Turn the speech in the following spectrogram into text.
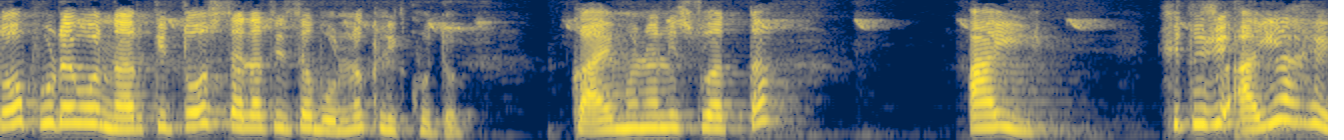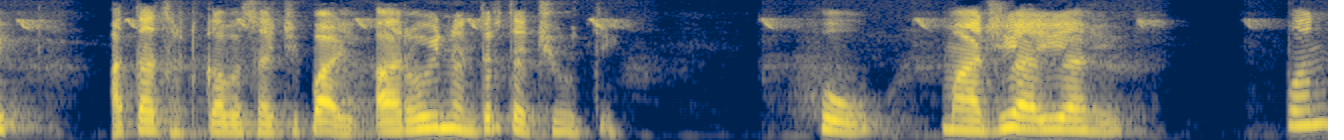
तो पुढे बोलणार की तोच त्याला तिचं बोलणं क्लिक होतं. काय म्हणालीस तू आत्ता? आई ही तुझी आई आहे? आता झटका बसायची पाळी आरोहीनंतर त्याची होती. हो माझी आई आहे. पण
